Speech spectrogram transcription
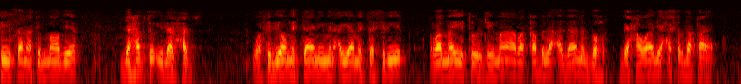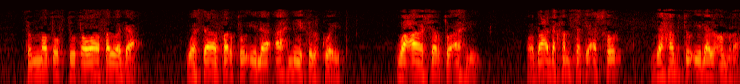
في سنة ماضية ذهبت إلى الحج وفي اليوم الثاني من أيام التشريق رميت الجمار قبل أذان الظهر بحوالي عشر دقائق. ثم طفت طواف الوداع وسافرت إلى أهلي في الكويت وعاشرت أهلي. وبعد خمسة أشهر ذهبت إلى العمرة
